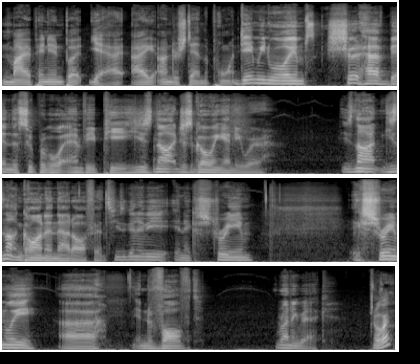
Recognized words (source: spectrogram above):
in my opinion, but yeah, I, I understand the point. Damien Williams should have been the Super Bowl MVP. He's not just going anywhere. He's not. He's not gone in that offense. He's going to be an extreme, extremely uh, involved running back. Okay.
